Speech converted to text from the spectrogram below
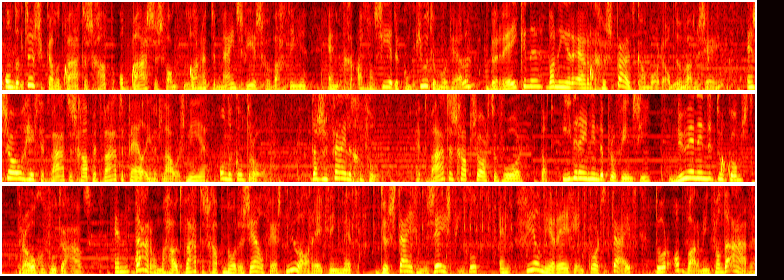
Ondertussen kan het waterschap op basis van lange termijnsweersverwachtingen en geavanceerde computermodellen berekenen wanneer er gespuit kan worden op de Waddenzee. En zo heeft het waterschap het waterpeil in het Lauwersmeer onder controle. Dat is een veilig gevoel. Het waterschap zorgt ervoor dat iedereen in de provincie nu en in de toekomst droge voeten houdt. En daarom houdt Waterschap Noorderzeilvest nu al rekening met de stijgende zeespiegel en veel meer regen in korte tijd door opwarming van de aarde.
